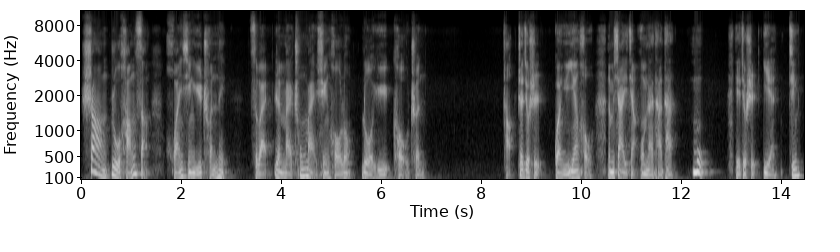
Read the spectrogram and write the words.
上入行嗓，环行于唇内。此外，任脉冲脉循喉咙落于口唇。好，这就是关于咽喉。那么下一讲我们来谈谈目，也就是眼睛。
